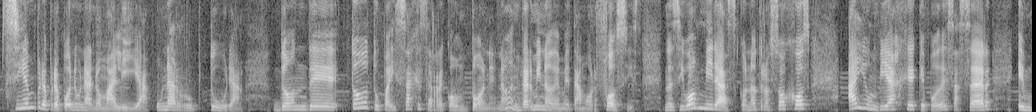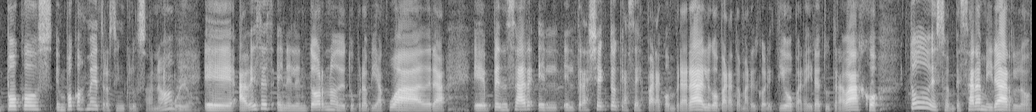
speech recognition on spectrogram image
siempre propone una anomalía, una ruptura donde todo tu paisaje se recompone, ¿no? En términos de metamorfosis. Donde si vos miras con otros ojos, hay un viaje que podés hacer en pocos, en pocos metros incluso, ¿no? Eh, a veces en el entorno de tu propia cuadra, eh, pensar el, el trayecto que haces para comprar algo, para tomar el colectivo, para ir a tu trabajo, todo eso, empezar a mirarlo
